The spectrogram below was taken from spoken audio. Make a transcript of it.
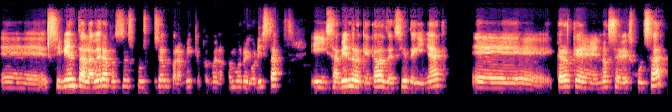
Eh, si bien Talavera, pues es expulsión para mí, que pues bueno, fue muy rigorista, y sabiendo lo que acabas de decir de Guiñac, eh, creo que no se debe expulsar.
